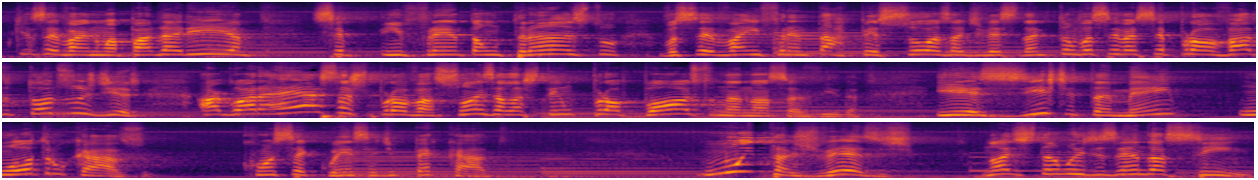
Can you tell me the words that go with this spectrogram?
Porque você vai numa padaria, você enfrenta um trânsito, você vai enfrentar pessoas, adversidade, então você vai ser provado todos os dias. Agora, essas provações, elas têm um propósito na nossa vida. E existe também um outro caso, consequência de pecado. Muitas vezes nós estamos dizendo assim:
